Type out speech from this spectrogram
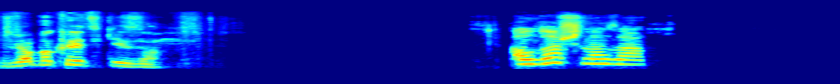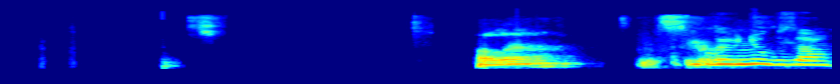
Жабокритський за. Алдошина за. Олена. Ливнюк за.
